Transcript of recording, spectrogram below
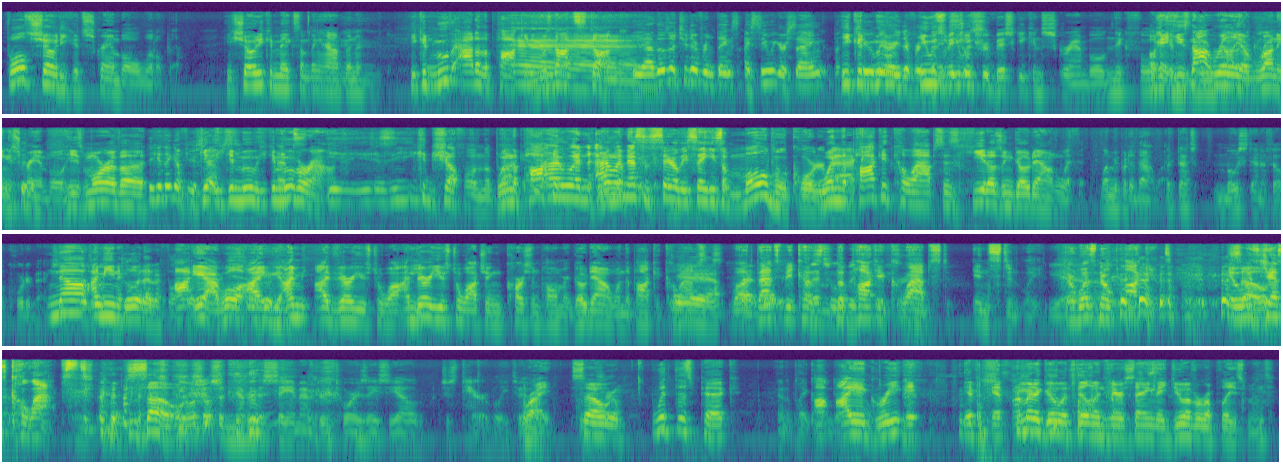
Foles showed he could scramble a little bit. He showed he could make something happen. Mm-hmm. He could move out of the pocket. He was not stuck. Yeah, those are two different things. I see what you're saying, but He could two move- very different he was- things. he Mitchell was- Trubisky can scramble. Nick Foles. Okay, can he's not move really a of the running scramble. He's more of a He can take a few Yeah, he steps. can move. He can move around. He, he can shuffle in the pocket. When the pocket- I wouldn't, I when wouldn't the- necessarily say he's a mobile quarterback. When the pocket collapses, he doesn't go down with it. Let me put it that way. But that's most NFL quarterbacks. No, That's I mean, good NFL I, yeah. Well, quarterbacks. I, I'm, I'm very used to. Wa- I'm very used to watching Carson Palmer go down when the pocket collapses. Yeah. well, That- that's that- because that's a the little bit pocket different. collapsed instantly. Yeah. There was no pocket. it So- was just collapsed. He So, was also never the same after he tore his ACL, just terribly too. right. So, True. with this pick, and the play I, I agree. It, if, if I'm going to go with Dylan here, saying they do have a replacement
